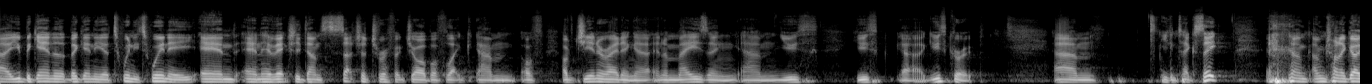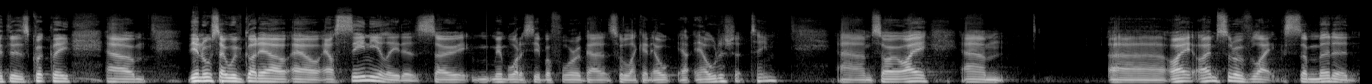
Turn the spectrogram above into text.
uh, you began at the beginning of 2020 and, and have actually done such a terrific job of like um, of, of generating a, an amazing um, youth youth uh, youth group. Um, you can take a seat. I'm, I'm, trying to go through this quickly. Um, then also we've got our, our, our, senior leaders. So remember what I said before about it, sort of like an el- eldership team. Um, so I, um, uh, I I'm sort of like submitted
